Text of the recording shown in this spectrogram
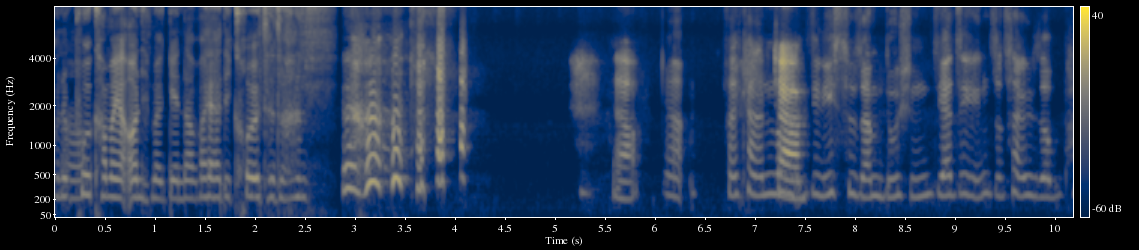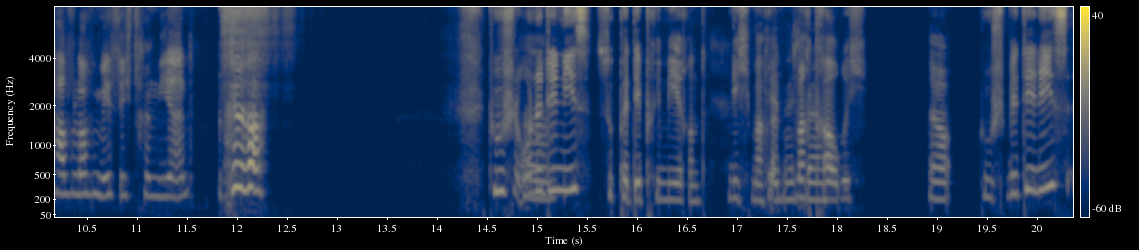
Und im Pool kann man ja auch nicht mehr gehen, da war ja die Kröte drin. ja. Ja. Vielleicht kann er nur Tja. mit Denise zusammen duschen. Sie hat sie sozusagen so Pavlov-mäßig trainiert. Ja. Duschen ohne ja. Denise, super deprimierend. Nicht machen, nicht macht mehr. traurig. Ja. Duschen mit Denise,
